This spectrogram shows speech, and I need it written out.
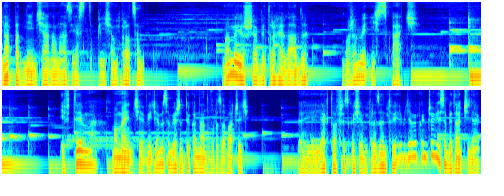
napadnięcia na nas jest 50%. Mamy już jakby trochę lat, możemy iść spać. I w tym momencie wyjdziemy sobie jeszcze tylko na dwór zobaczyć, y, jak to wszystko się prezentuje i będziemy kończyli sobie ten odcinek.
